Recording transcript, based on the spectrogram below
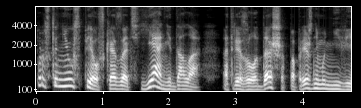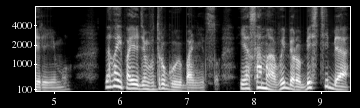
Просто не успел сказать, я не дала, отрезала Даша, по-прежнему не веря ему. Давай поедем в другую больницу. Я сама выберу без тебя,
